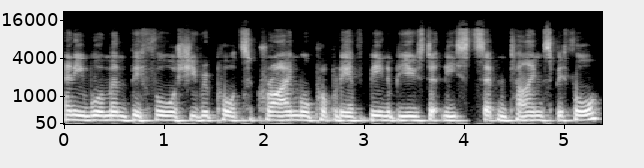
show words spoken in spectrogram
any woman before she reports a crime will probably have been abused at least seven times before.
